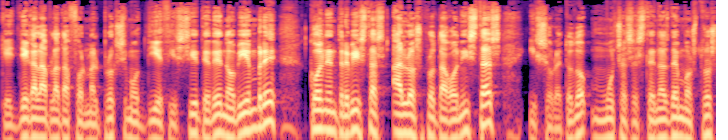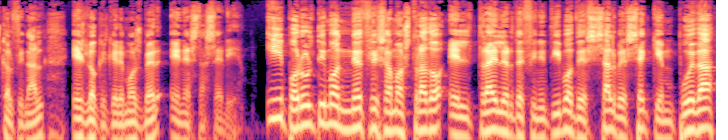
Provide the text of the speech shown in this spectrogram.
que llega a la plataforma el próximo 17 de noviembre con entrevistas a los protagonistas y sobre todo muchas escenas de monstruos que al final es lo que queremos ver en esta serie. Y por último, Netflix ha mostrado el tráiler definitivo de Sálvese quien pueda,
